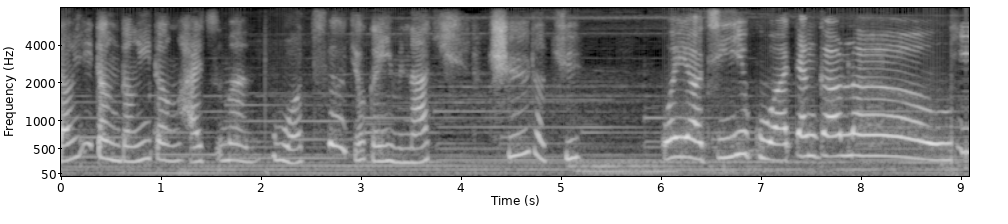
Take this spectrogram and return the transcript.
等一等，等一等，孩子们，我这就给你们拿去吃的去。我有奇异果蛋糕喽！谢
